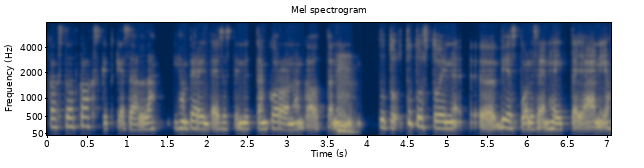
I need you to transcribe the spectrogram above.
2020 kesällä ihan perinteisesti nyt tämän koronan kautta, niin mm. tutustuin ö, viespuoliseen heittäjään ja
